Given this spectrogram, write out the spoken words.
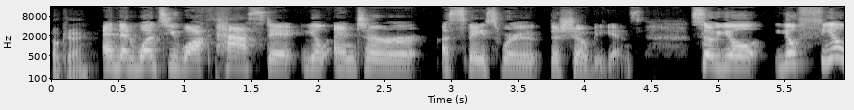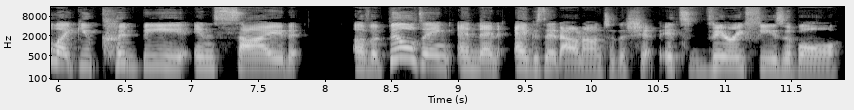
Okay. And then once you walk past it, you'll enter a space where the show begins. So you'll you'll feel like you could be inside of a building and then exit out onto the ship. It's very feasible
